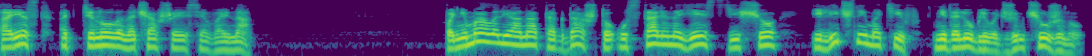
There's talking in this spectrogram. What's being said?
арест оттянула начавшаяся война. Понимала ли она тогда, что у Сталина есть еще и личный мотив недолюбливать жемчужину?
